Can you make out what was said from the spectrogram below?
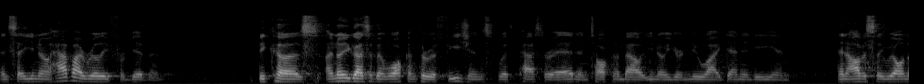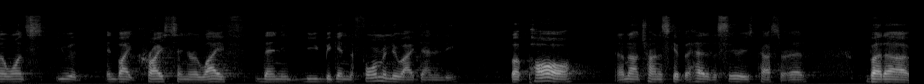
and say, you know, have I really forgiven? Because I know you guys have been walking through Ephesians with Pastor Ed and talking about, you know, your new identity. And, and obviously, we all know once you invite Christ in your life, then you begin to form a new identity. But Paul, and I'm not trying to skip ahead of the series, Pastor Ed, but uh,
